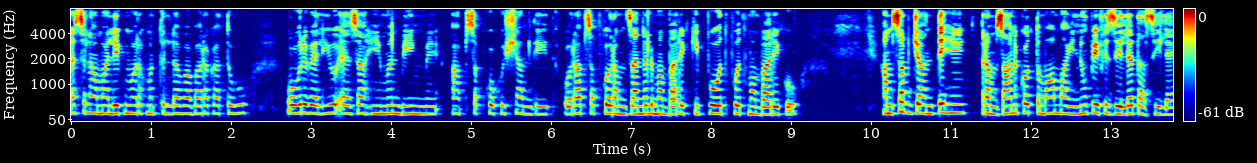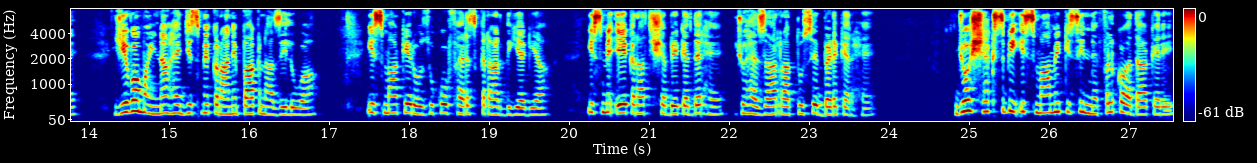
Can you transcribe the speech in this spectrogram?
अस्सलाम वालेकुम वरहमतुल्लाहि वबरकातुहू our value as a human being में आप सबको खुश आमदीद और आप सबको रमज़ान मुबारक की बहुत बहुत मुबारक हो हम सब जानते हैं रमज़ान को तमाम महीनों पे फजीलत हासिल है ये वो महीना है जिसमें कुरान पाक नाजिल हुआ इस माह के रोज़ों को फ़र्ज़ करार दिया गया इसमें एक रात शब कदर है जो हज़ार रातों से बढ़कर है जो शख्स भी इस माह में किसी नफल को अदा करे,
